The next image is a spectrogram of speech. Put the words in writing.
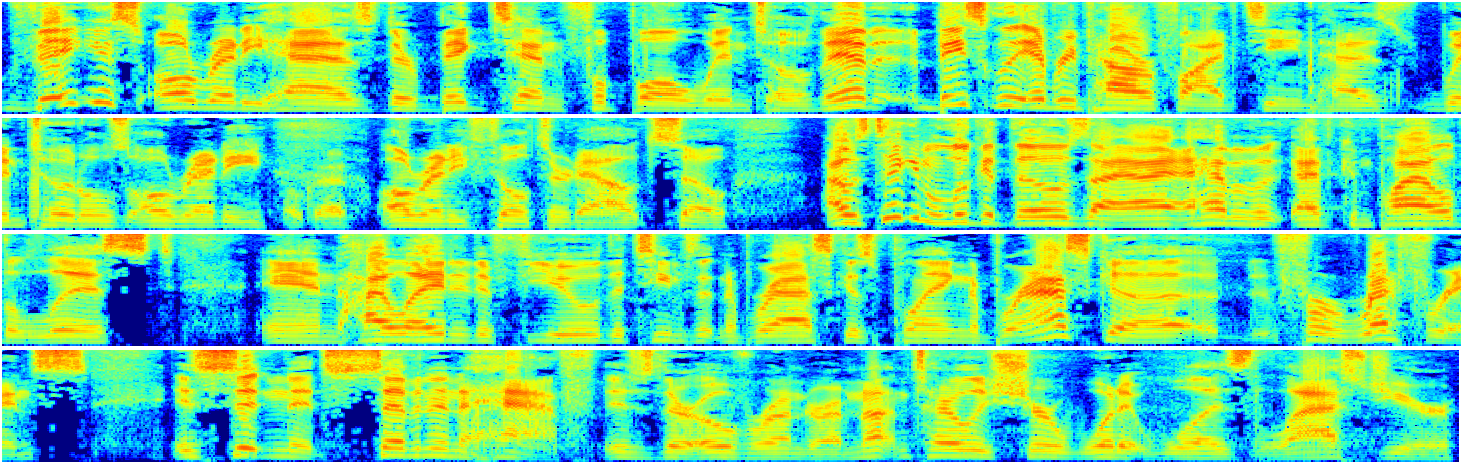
Vegas already has their Big Ten football win total. They have basically every Power Five team has win totals already Okay. already filtered out. So I was taking a look at those. I, I have a, I've compiled a list and highlighted a few of the teams that Nebraska's playing. Nebraska, for reference, is sitting at seven and a half is their over under. I'm not entirely sure what it was last year,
